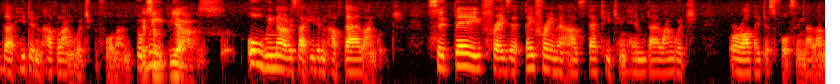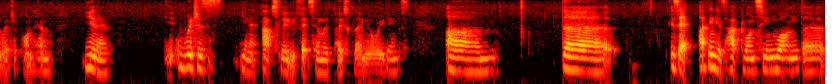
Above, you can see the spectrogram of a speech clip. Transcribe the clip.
That he didn't have language before then, but it's we an- yes, all we know is that he didn't have their language. So they phrase it, they frame it as they're teaching him their language, or are they just forcing their language upon him? You know, which is you know absolutely fits in with post-colonial readings. Um, the is it? I think it's Act One, Scene One. The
